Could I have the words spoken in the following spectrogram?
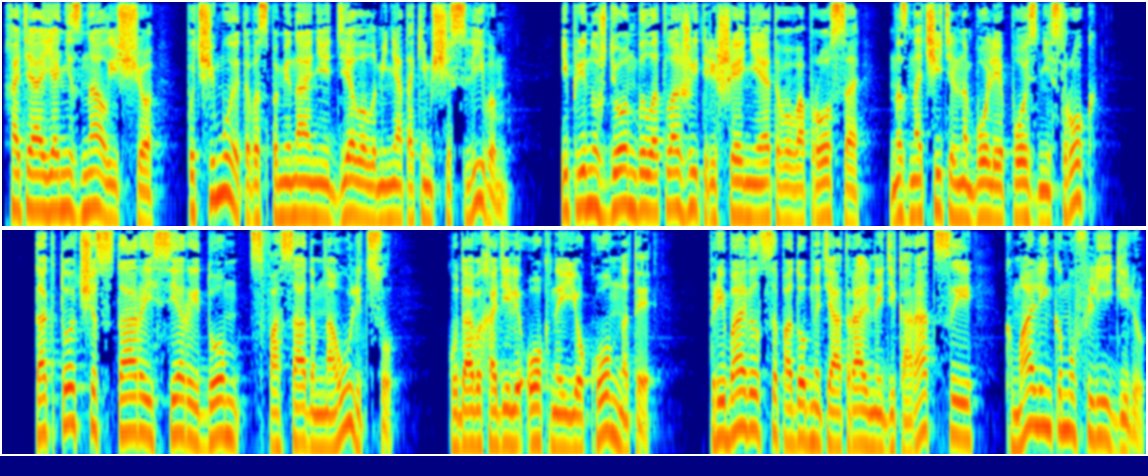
хотя я не знал еще, почему это воспоминание делало меня таким счастливым, и принужден был отложить решение этого вопроса на значительно более поздний срок – так тотчас старый серый дом с фасадом на улицу, куда выходили окна ее комнаты, прибавился, подобно театральной декорации, к маленькому флигелю,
